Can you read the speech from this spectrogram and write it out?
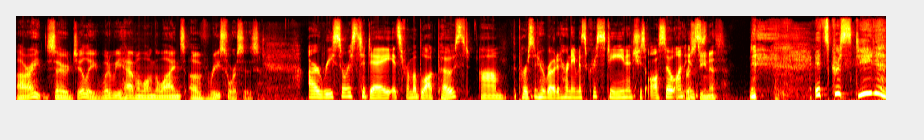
All right. So Jilly, what do we have along the lines of resources? Our resource today it's from a blog post. Um, the person who wrote it, her name is Christine, and she's also on Inst- it's Christina.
